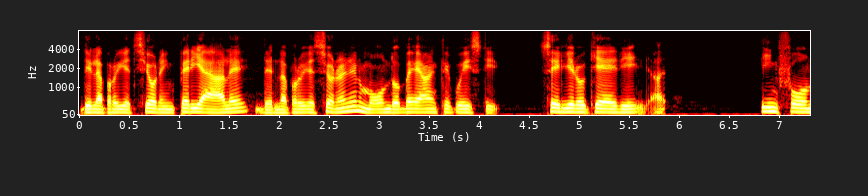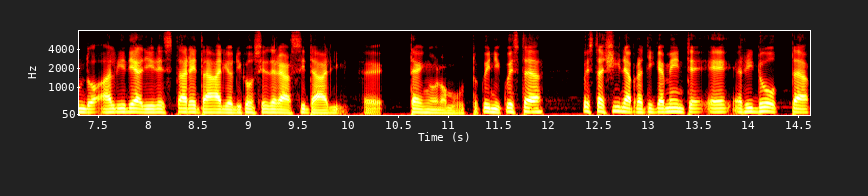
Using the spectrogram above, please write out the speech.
della proiezione imperiale, della proiezione nel mondo, beh, anche questi, se glielo chiedi, in fondo all'idea di restare tali o di considerarsi tali, eh, tengono molto. Quindi questa, questa, Cina praticamente è ridotta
